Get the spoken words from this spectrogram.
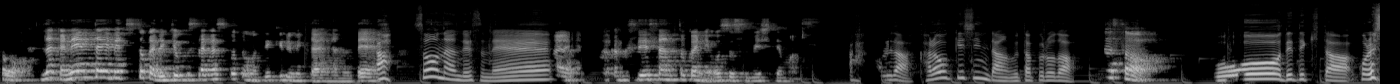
そうなんか年代別とかで曲探すこともできるみたいなので、あ、そうなんですね。はい。学生さんとかにおすすめしてます。あ、これだ。カラオケ診断歌プロだ。そうそう。おお、出てきた。これ、こ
